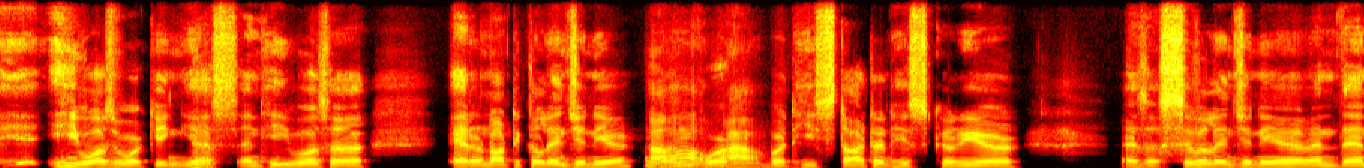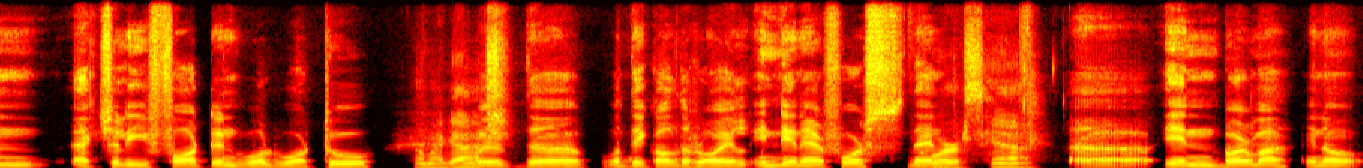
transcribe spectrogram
He, he was working, yes, yeah. and he was a aeronautical engineer. Oh, worked, wow. But he started his career as a civil engineer, and then actually fought in World War II Oh my gosh! With the what they call the Royal Indian Air Force. Then, of course, yeah. Uh, in Burma, you know,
